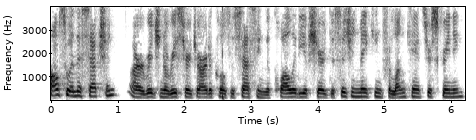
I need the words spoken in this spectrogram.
Also in this section our original research articles assessing the quality of shared decision making for lung cancer screening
